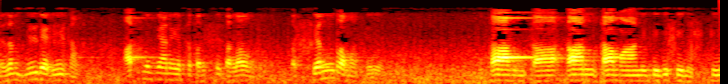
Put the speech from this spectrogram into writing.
నిజం నీడ్ ఏ రీజన్ ఆత్మజ్ఞానం యొక్క పరిస్థితి అలా ఉంటుంది. పశ్యన్ రమతే. కాన్ కామాని దివిషినిష్టి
